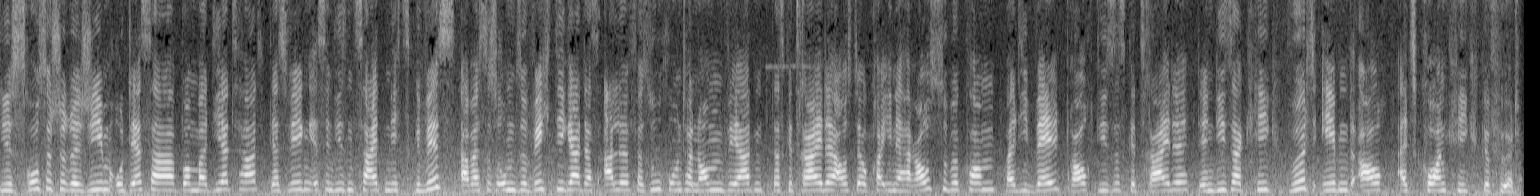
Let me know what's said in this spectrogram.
das russische Regime Odessa bombardiert hat. Deswegen ist in diesen Zeiten nichts gewiss. Aber es ist umso wichtiger, dass alle Versuche unternommen werden, das Getreide aus der Ukraine herauszubekommen, weil die Welt braucht dieses Getreide. Denn dieser Krieg wird eben auch als Kornkrieg geführt.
